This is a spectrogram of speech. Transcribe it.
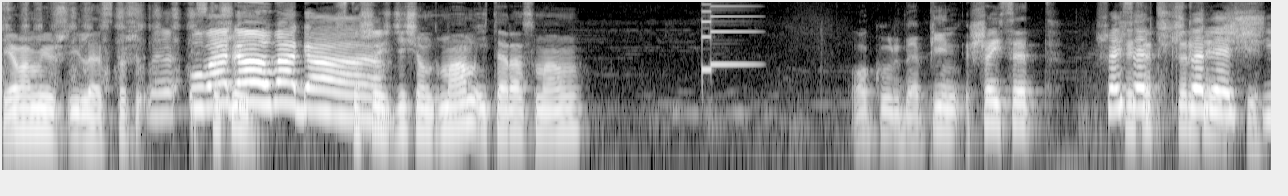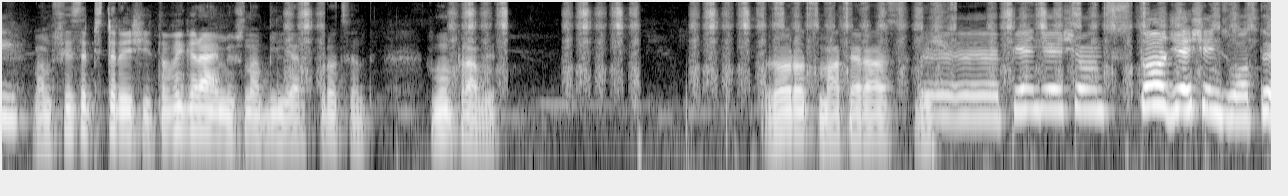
Ja mam już ile? 100, E, Uwaga, uwaga! 160 mam i teraz mam... O kurde, pię- 600... 640. Mam 640, to wygrałem już na biliard procent. No prawie. Rorot ma teraz... Weź... E, 50, 110 zł.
